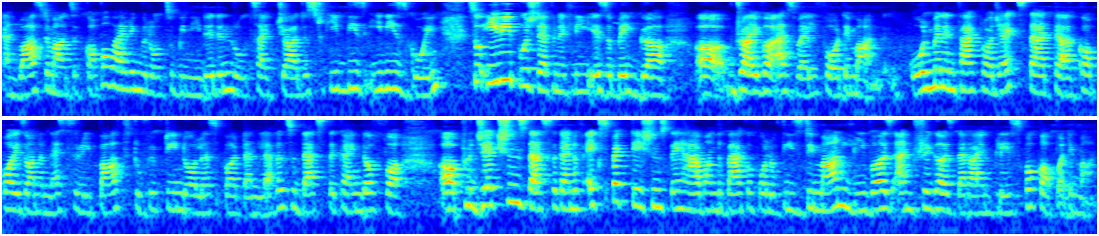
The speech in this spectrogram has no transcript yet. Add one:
and vast amounts of copper wiring will also be needed in roadside charges to keep these EVs going. So EV push definitely is a big uh, uh, driver as well for demand. Goldman in fact projects that uh, copper is on a necessary path to $15 per ton level. So that's the kind of uh, uh, projections, that's the kind of expectations they have on the back of all of these demand levers and triggers that are in place for copper demand.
